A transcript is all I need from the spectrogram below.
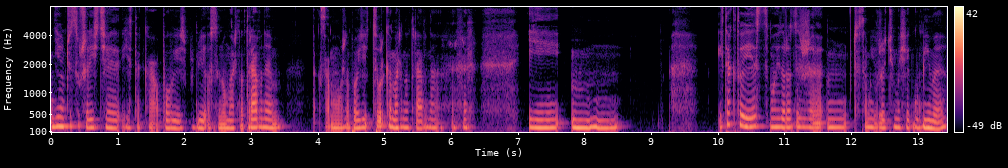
Nie wiem, czy słyszeliście, jest taka opowieść w Biblii o synu marnotrawnym. Tak samo można powiedzieć, córka marnotrawna. I mm, i tak to jest, moi drodzy, że mm, czasami w życiu my się gubimy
